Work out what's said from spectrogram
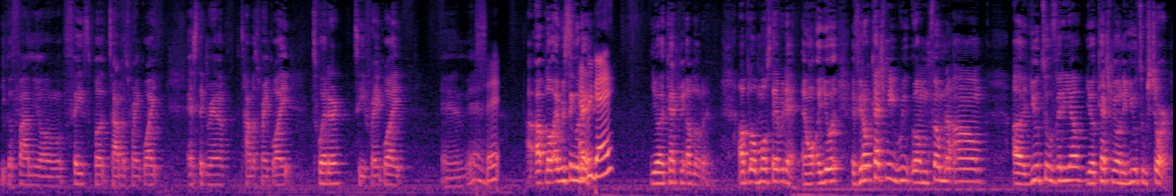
You can find me on Facebook, Thomas Frank White, Instagram, Thomas Frank White, Twitter, T Frank White, and yeah. Sick. I upload every single day. Every day? You'll catch me uploading. Upload most every day. And you, if you don't catch me re, um, filming a, um, a YouTube video, you'll catch me on the YouTube short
